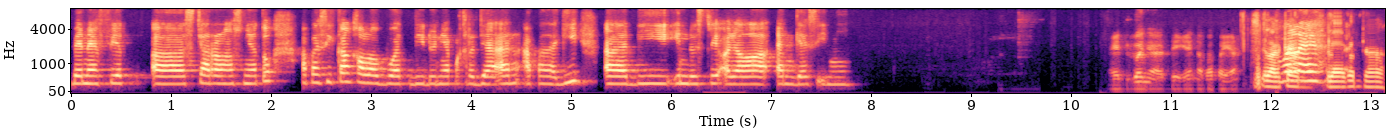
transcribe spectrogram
benefit uh, secara langsungnya tuh apa sih Kang kalau buat di dunia pekerjaan apalagi uh, di industri oil and gas ini? Saya duluan ya, Teh, ya, nggak apa-apa ya. Silakan, Boleh. silakan Kang.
